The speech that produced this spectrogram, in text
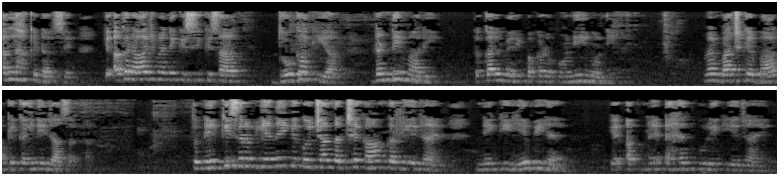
اللہ کے ڈر سے کہ اگر آج میں نے کسی کے ساتھ دھوکا کیا، ڈنڈی ماری، تو کل میری پکڑ ہونی ہی ہونی۔ ہے میں بچ کے بھاگ کے کہیں نہیں جا سکتا۔ تو نیکی صرف یہ نہیں کہ کوئی چند اچھے کام کر لیے جائیں، نیکی یہ بھی ہے کہ اپنے عہد پورے کیے جائیں۔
